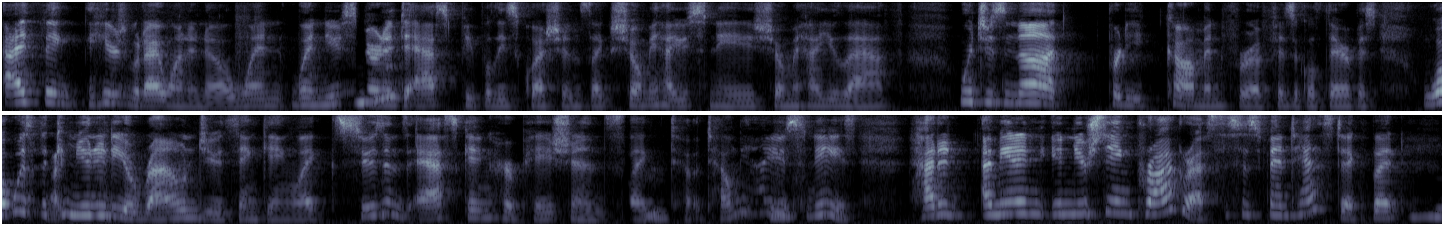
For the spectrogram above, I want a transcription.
I think here's what I want to know. When when you started to ask people these questions, like "Show me how you sneeze," "Show me how you laugh," which is not pretty common for a physical therapist. What was the community around you thinking? Like Susan's asking her patients, like, mm. "Tell me how you mm. sneeze." How did I mean? And, and you're seeing progress. This is fantastic, but mm-hmm.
